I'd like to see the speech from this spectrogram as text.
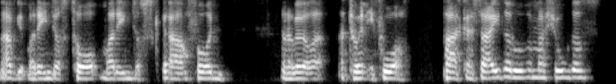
And I've got my Rangers top, my Rangers scarf on, and I've got like a 24 pack of cider over my shoulders.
